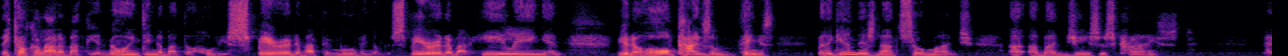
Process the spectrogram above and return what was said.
They talk a lot about the anointing, about the Holy Spirit, about the moving of the Spirit, about healing, and you know all kinds of things. But again, there's not so much uh, about Jesus Christ. Uh,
